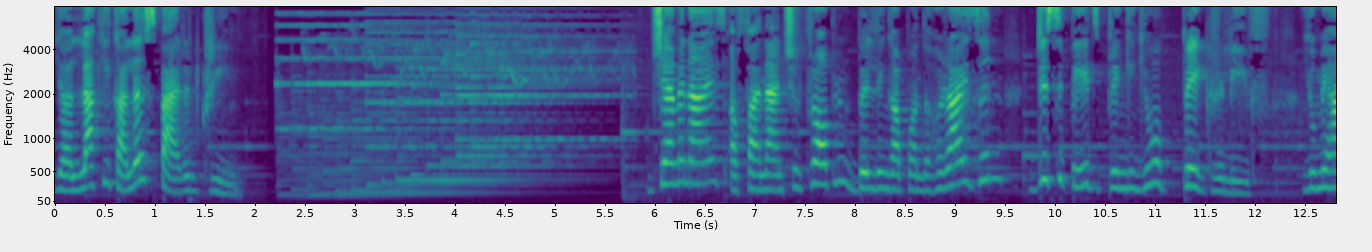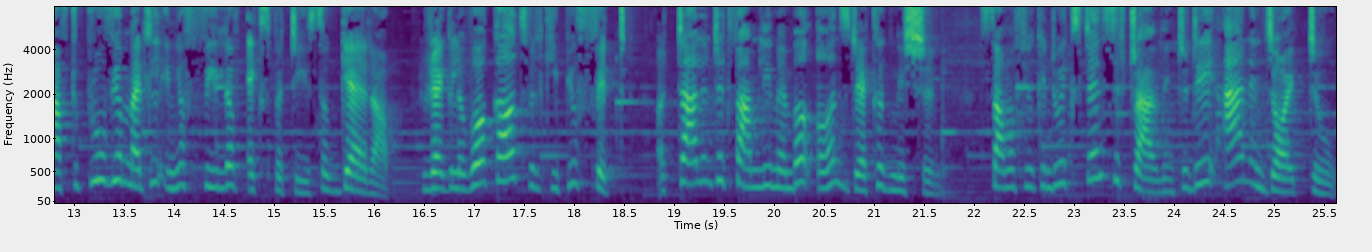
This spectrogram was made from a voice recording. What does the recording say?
your lucky color is parrot green. Geminis, a financial problem building up on the horizon dissipates, bringing you a big relief. You may have to prove your mettle in your field of expertise, so gear up. Regular workouts will keep you fit. A talented family member earns recognition. Some of you can do extensive traveling today and enjoy it too.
